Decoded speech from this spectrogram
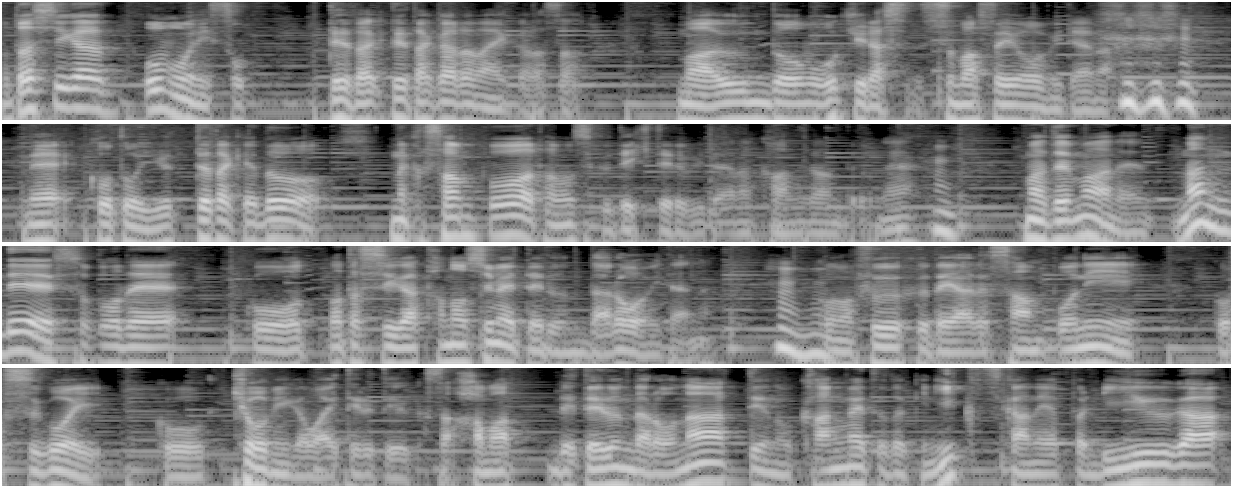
私が主にそ出た出たがらないからさまあ運動もオキュラスで済ませようみたいな ねことを言ってたけどなんか散歩は楽しくできてるみたいな感じなんだよね、うんまあでまあねなんでそこでこう私が楽しめてるんだろうみたいな、うんうん。この夫婦でやる散歩にこうすごいこう興味が湧いてるというかさハマれてるんだろうなっていうのを考えた時にいくつかねやっぱり理由が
